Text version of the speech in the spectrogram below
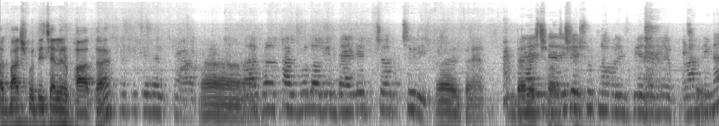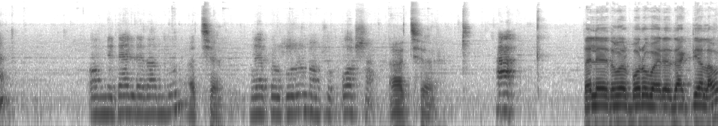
আর বাসমতি চালের ভাত হ্যাঁ? তারপরে থাকব লগে ডাইলের চচ্চড়ি। দিয়ে শুকনো মরিচ দিয়ে রান্ধি না অমনি ডাইলটা রান্ধবো আচ্ছা। তারপর গরুর মাংস কষা আচ্ছা। খা তাহলে তোমার বড় ভাইরা ডাক দিয়া লাও।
